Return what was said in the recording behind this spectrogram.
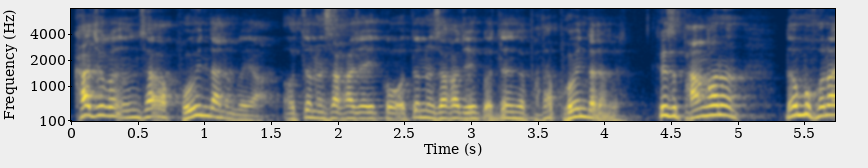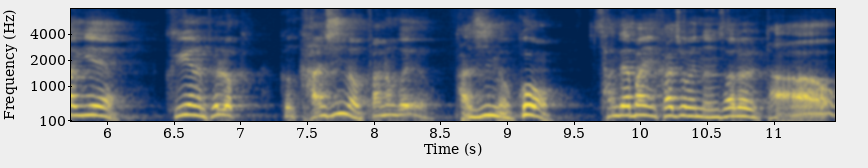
가지고 있는 은사가 보인다는 거야. 어떤 은사 가지고 있고 어떤 은사 가지고 있고 어떤 은사 다 보인다는 거야. 그래서 방언은 너무 흔하기에 그게는 별로 그 관심이 없다는 거예요. 관심이 없고 상대방이 가지고 있는 은사를 다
